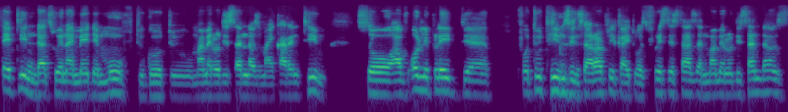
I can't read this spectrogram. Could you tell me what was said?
13. That's when I made a move to go to Mamelodi Sundowns, my current team. So I've only played uh, for two teams in South Africa. It was Free Sisters and Mamelodi Sundowns,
